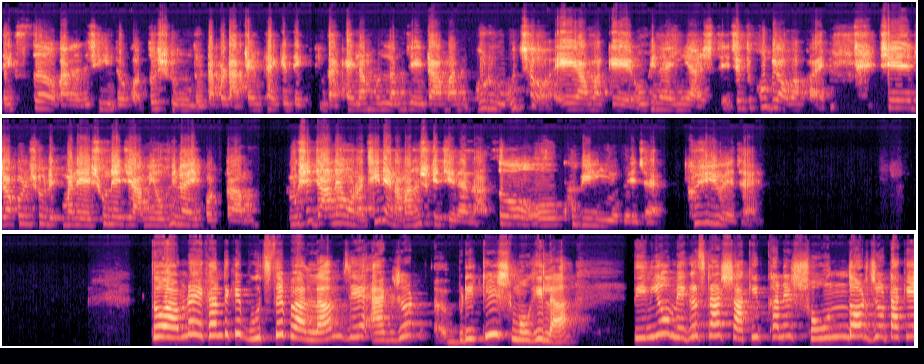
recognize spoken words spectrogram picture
দেখছ বাংলাদেশের হিরো কত সুন্দর। তারপর রাকেশ ভাইকে দেখ- দেখাইলাম বললাম যে এটা আমার গুরু বুঝছ? এ আমাকে অভিনয় নিয়ে আসতে সে তো খুবই অবাক হয়। সে যখন শুনে মানে শুনে যে আমি অভিনয় করতাম সে জানেও না, চিনে না, মানুষকে চেনে না। তো ও খুবই ইয়ে হয়ে যায়, খুশি হয়ে যায়। তো আমরা এখান থেকে বুঝতে পারলাম যে একজন ব্রিটিশ মহিলা, তিনিও মেগাস্টার শাকিব খানের সৌন্দর্যটাকে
